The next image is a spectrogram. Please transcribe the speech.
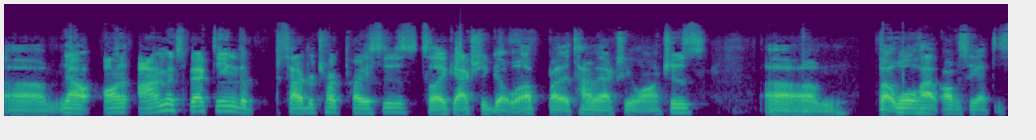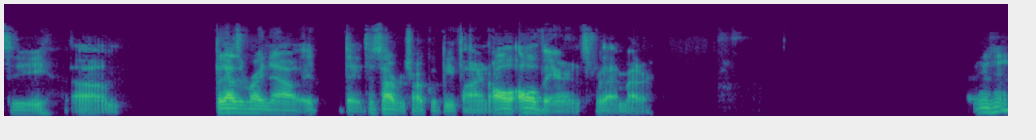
Um, now, on, I'm expecting the Cybertruck prices to like actually go up by the time it actually launches. Um, but we'll have obviously have to see. Um, but as of right now, it, the, the Cybertruck would be fine. All all variants for that matter. hmm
